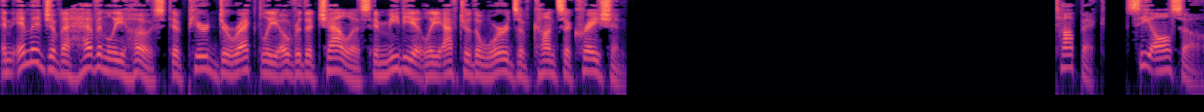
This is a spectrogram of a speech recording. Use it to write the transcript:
an image of a heavenly host appeared directly over the chalice immediately after the words of consecration. See also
